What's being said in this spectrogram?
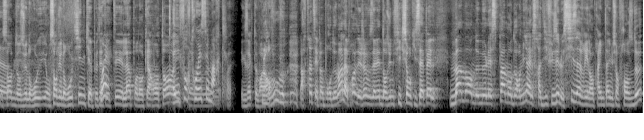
euh. On sort, d'une routine qui a peut-être été là pendant 40 ans. Et il faut retrouver ses marques. Exactement. Alors vous, vous, la retraite, c'est pas pour demain. La preuve, déjà, vous allez être dans une fiction qui s'appelle Maman ne me laisse pas m'endormir. Elle sera diffusée le 6 avril en prime time sur France 2.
